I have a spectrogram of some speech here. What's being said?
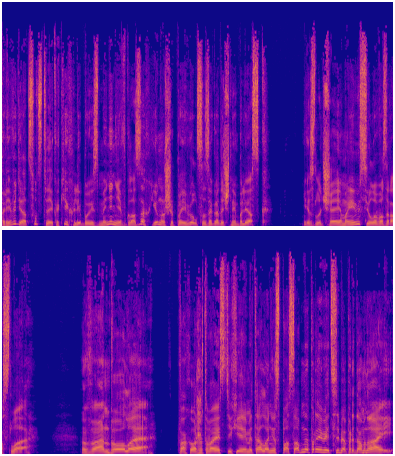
при виде отсутствия каких-либо изменений в глазах юноши появился загадочный блеск. Излучаемая им сила возросла. «Ван Буэлэ! Похоже, твоя стихия металла не способна проявить себя предо мной!»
